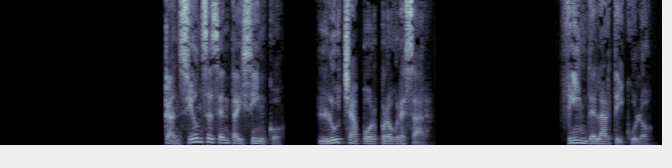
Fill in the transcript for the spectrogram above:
Canción 65. Lucha por progresar. Fin del artículo.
